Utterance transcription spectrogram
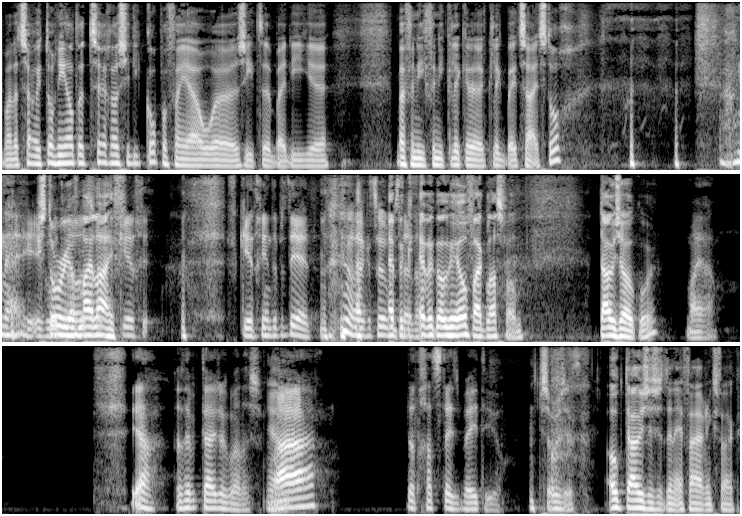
Maar dat zou je toch niet altijd zeggen als je die koppen van jou uh, ziet uh, bij, die, bij van die, van die klik, clickbait sites, toch? nee. Ik Story of my life. Verkeerd, ge verkeerd geïnterpreteerd. Laat ik het zo heb, ik, heb ik ook heel vaak last van. Thuis ook hoor. Maar ja. Ja, dat heb ik thuis ook wel eens. Ja. Maar dat gaat steeds beter, joh. Zo is het. Ook thuis is het een ervaringsvak.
